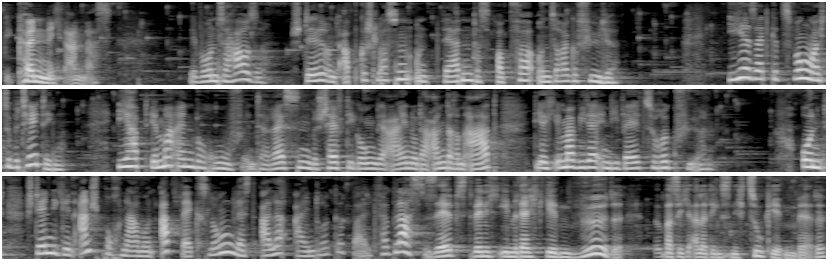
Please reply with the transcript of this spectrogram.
Wir können nicht anders. Wir wohnen zu Hause, still und abgeschlossen und werden das Opfer unserer Gefühle. Ihr seid gezwungen, euch zu betätigen. Ihr habt immer einen Beruf, Interessen, Beschäftigungen der einen oder anderen Art, die euch immer wieder in die Welt zurückführen. Und ständige Inanspruchnahme und Abwechslung lässt alle Eindrücke bald verblassen. Selbst wenn ich Ihnen recht geben würde, was ich allerdings nicht zugeben werde,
